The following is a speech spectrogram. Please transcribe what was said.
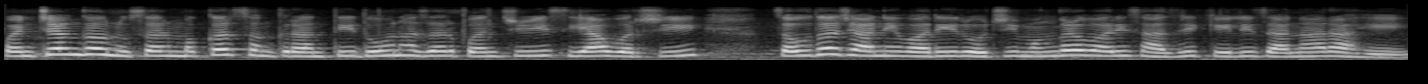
पंचांगानुसार मकर संक्रांती दोन हजार पंचवीस या वर्षी चौदा जानेवारी रोजी मंगळवारी साजरी केली जाणार आहे.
